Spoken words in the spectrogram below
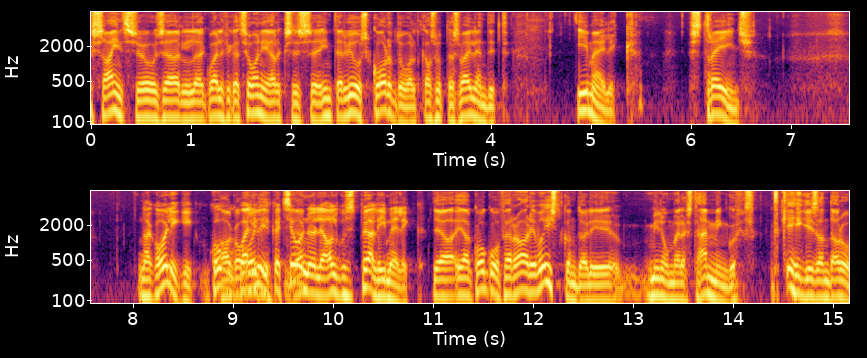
Sainz ju seal kvalifikatsioonijärgses intervjuus korduvalt kasutas väljendit imelik, strange nagu oligi, kogu Aga kvalifikatsioon oli, oli algusest peale imelik. ja, ja kogu Ferrari võistkond oli minu meelest hämmingus, keegi ei saanud aru,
